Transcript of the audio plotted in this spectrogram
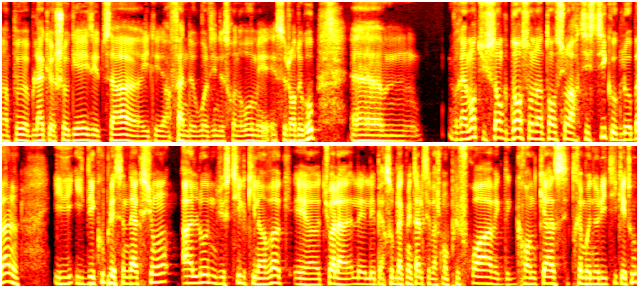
un peu black showgaze et tout ça, euh, il est un fan de Wolves in the Throne Room et, ce genre de groupe. Vraiment, tu sens que dans son intention artistique au global, il, découpe les scènes d'action à l'aune du style qu'il invoque. Et euh, tu vois, les, persos black metal, c'est vachement plus froid, avec des grandes cases, c'est très monolithique et tout.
